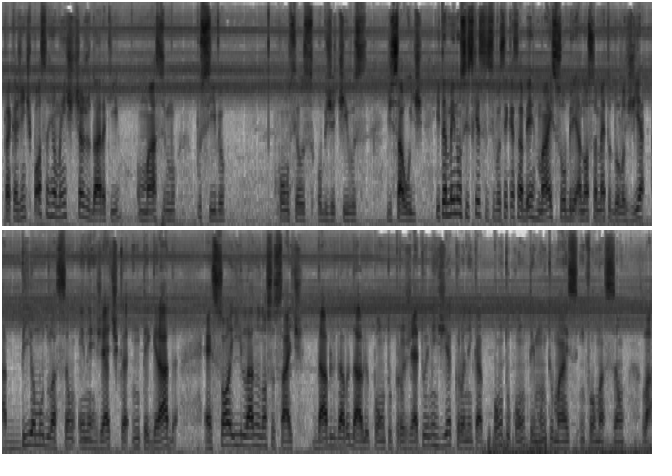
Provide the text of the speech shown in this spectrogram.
para que a gente possa realmente te ajudar aqui o máximo possível com os seus objetivos de saúde. E também não se esqueça, se você quer saber mais sobre a nossa metodologia, a biomodulação energética integrada, é só ir lá no nosso site www.projetoenergiacronica.com, tem muito mais informação lá.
